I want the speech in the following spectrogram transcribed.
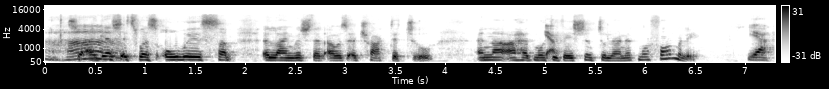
Uh-huh. So I guess it was always some, a language that I was attracted to. And now I had motivation yeah. to learn it more formally. Yeah,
